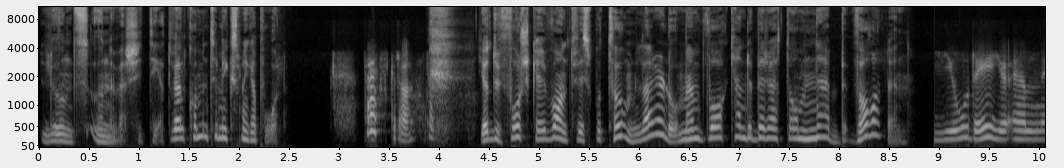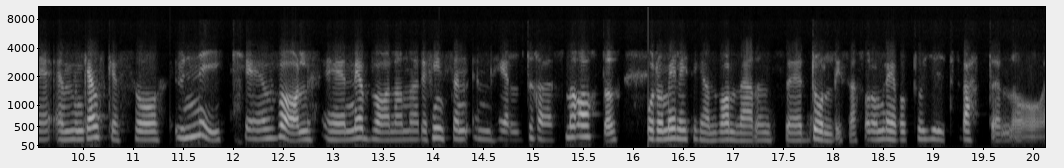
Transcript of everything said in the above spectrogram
Lunds universitet. Välkommen till Mix Megapol. Tack ska du ha. Ja, du forskar ju vanligtvis på tumlare då, men vad kan du berätta om näbbvalen? Jo, det är ju en, en ganska så unik eh, val, eh, näbbvalarna. Det finns en, en hel drös med arter och de är lite grann valvärldens eh, doldisar för de lever på djupt vatten och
